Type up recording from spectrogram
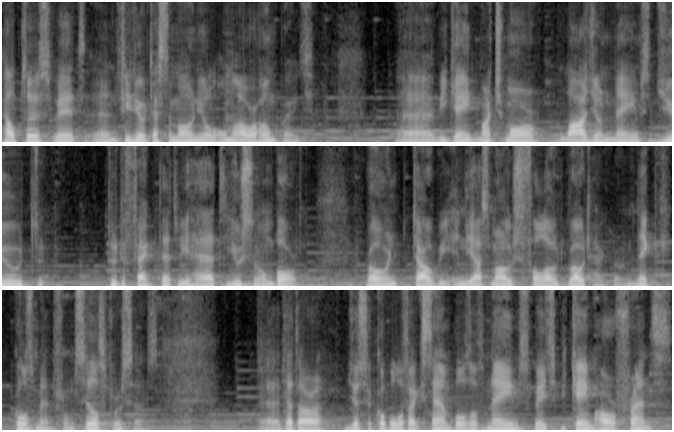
helped us with a video testimonial on our homepage. Uh, we gained much more larger names due to, to the fact that we had Houston on board. Rohan Chaubey, India's most followed growth hacker, Nick Kosman from Sales Process. Uh, that are just a couple of examples of names which became our friends.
